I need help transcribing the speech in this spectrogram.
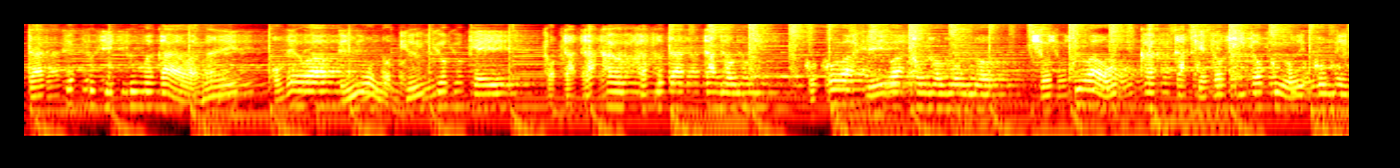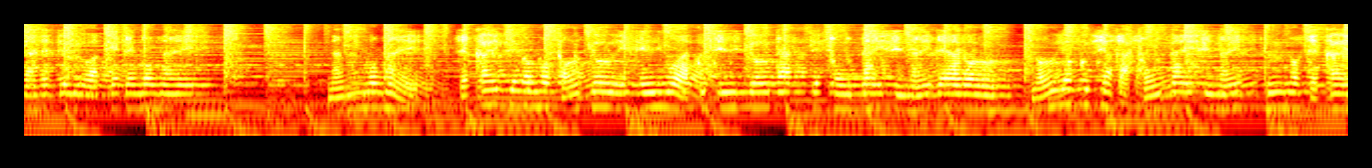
だって辻褄が合わない。俺は縁王の究極系と戦うはずだったのに、ここは平和そのもの。ショックは大きかったけどひどく追い込められてるわけでもない。何もない。世界ゼロの東京異変も悪心境だって存在しないであろう。能力者が存在しない普通の世界。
